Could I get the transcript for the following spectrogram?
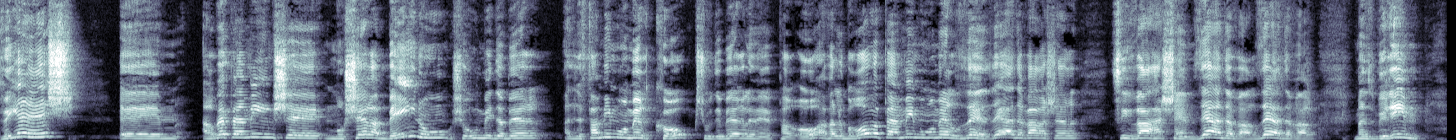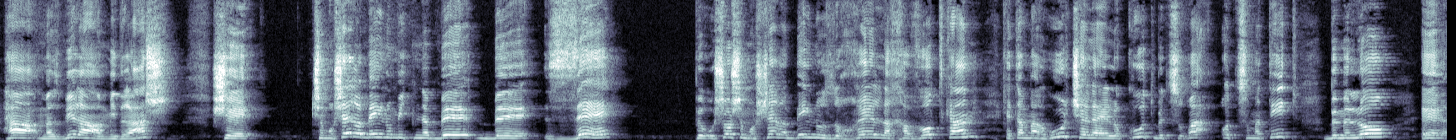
ויש אה, הרבה פעמים שמשה רבינו, שהוא מדבר, אז לפעמים הוא אומר כה, כשהוא דיבר לפרעה, אבל ברוב הפעמים הוא אומר זה, זה הדבר אשר ציווה השם, זה הדבר, זה הדבר. מסבירים, מסביר המדרש, שכשמשה רבינו מתנבא בזה, פירושו שמשה רבינו זוכה לחוות כאן את המהות של האלוקות בצורה עוצמתית, במלוא אה,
